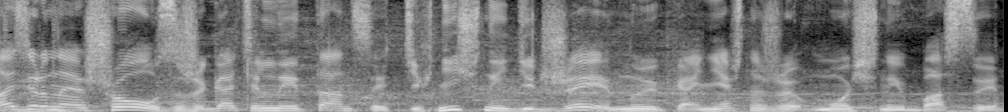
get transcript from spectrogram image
Лазерное шоу, зажигательные танцы, техничные диджеи, ну и, конечно же, мощные басы.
